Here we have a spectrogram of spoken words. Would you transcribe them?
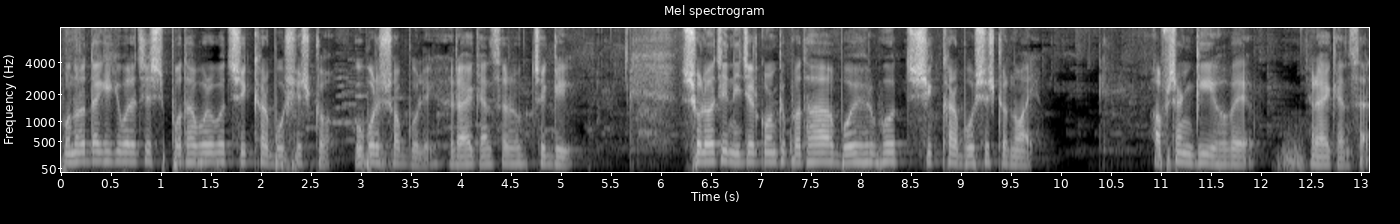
পনেরো দাগে কী বলেছে? প্রথা পূর্বক শিক্ষার বৈশিষ্ট্য। উপরের সবগুলি। রাইট অ্যান্সার হচ্ছে গি। ষোলো হচ্ছে নিজের কোনটি প্রথা বহির্ভূত শিক্ষার বৈশিষ্ট্য নয়। অপশান ডি হবে রাইট অ্যান্সার।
